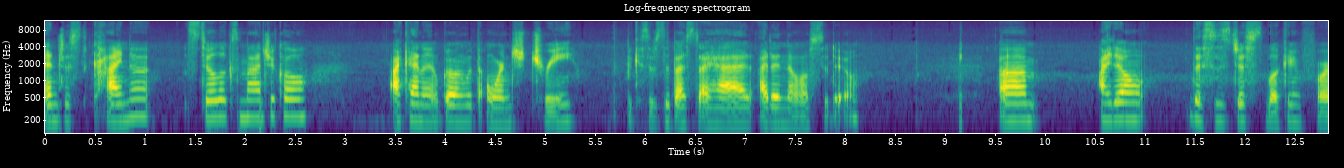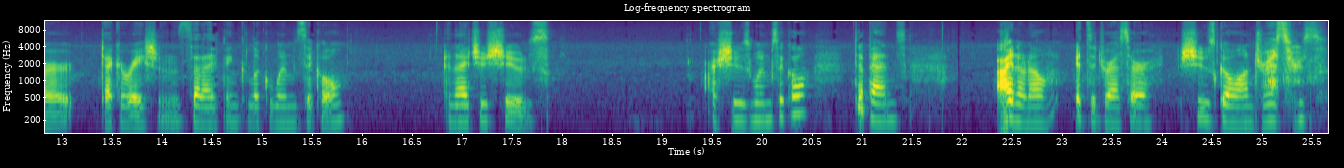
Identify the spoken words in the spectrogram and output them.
and just kind of still looks magical I kind of going with the orange tree because it was the best I had. I didn't know what else to do. Um, I don't, this is just looking for decorations that I think look whimsical. And I choose shoes. Are shoes whimsical? Depends. I don't know. It's a dresser. Shoes go on dressers.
